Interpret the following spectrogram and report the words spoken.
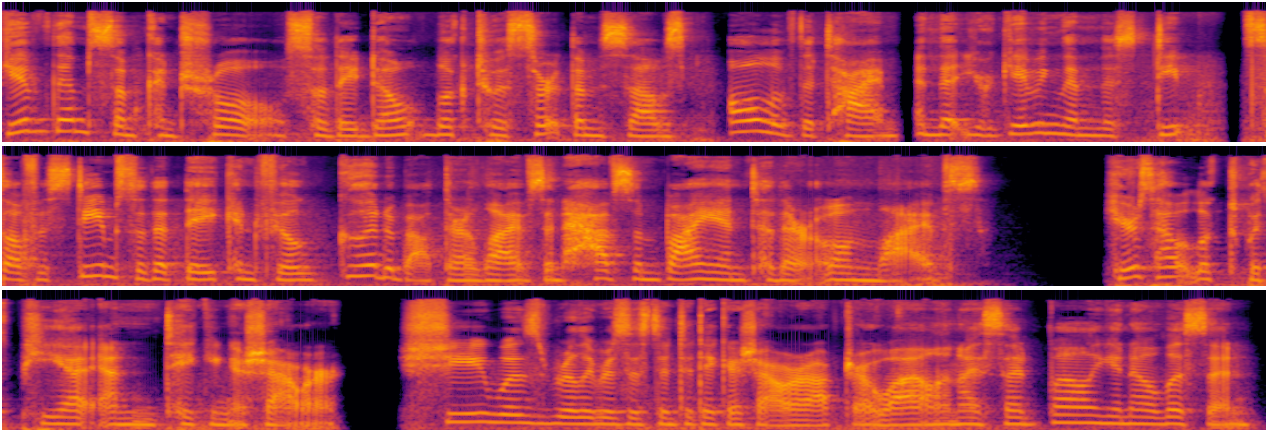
Give them some control so they don't look to assert themselves all of the time and that you're giving them this deep self esteem so that they can feel good about their lives and have some buy in to their own lives. Here's how it looked with Pia and taking a shower she was really resistant to take a shower after a while. And I said, Well, you know, listen,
